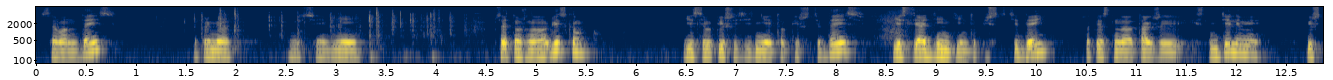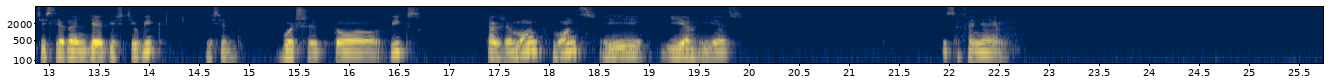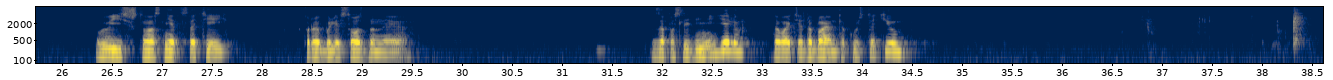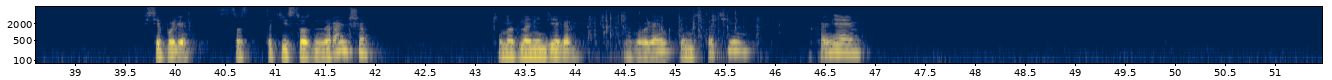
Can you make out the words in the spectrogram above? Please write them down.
7 days, например, минус 7 дней. Писать нужно на английском. Если вы пишете дней, то пишите days. Если один день, то пишите day. Соответственно, также и с неделями. Пишите, если одна неделя, пишите week. Если больше, то weeks. Также month, months и year, years. И сохраняем. Вы видите, что у нас нет статей, которые были созданы за последнюю неделю. Давайте добавим такую статью. Все были статьи созданы раньше, чем одна неделя. Добавляем какую-нибудь статью, сохраняем.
